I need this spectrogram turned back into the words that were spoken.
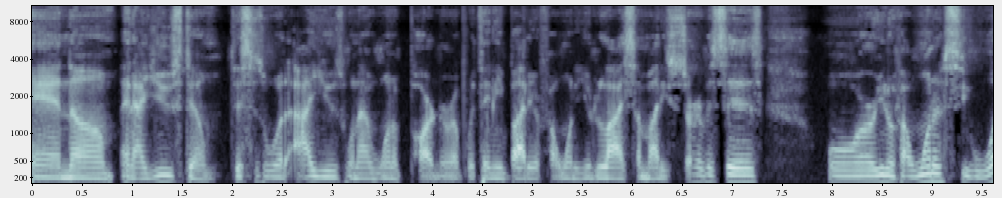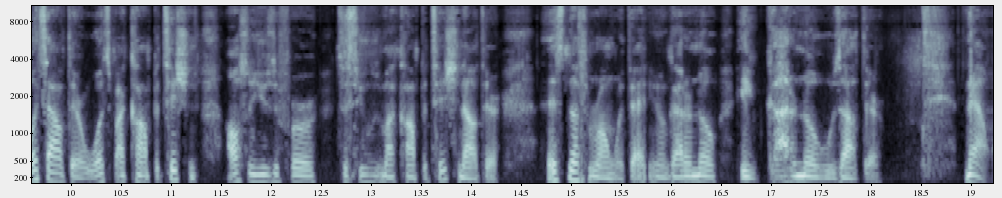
and um, and I use them. This is what I use when I want to partner up with anybody, or if I want to utilize somebody's services, or you know, if I want to see what's out there, what's my competition. I also use it for to see who's my competition out there. There's nothing wrong with that. You know, gotta know. You gotta know who's out there. Now,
